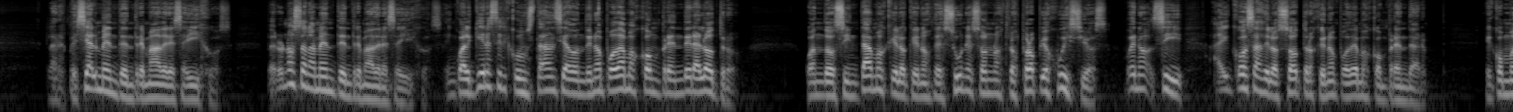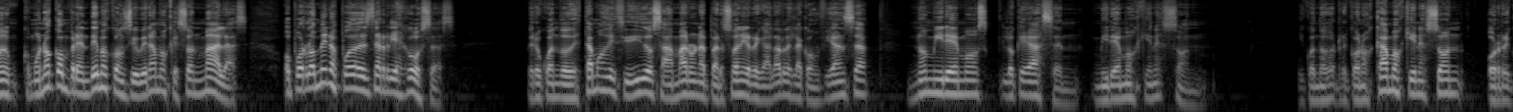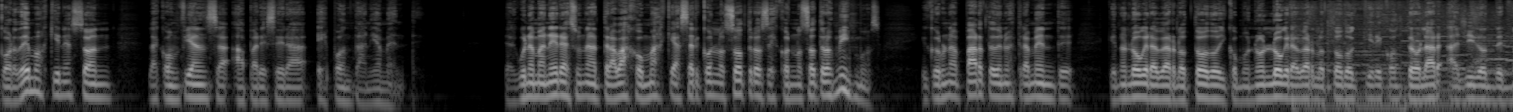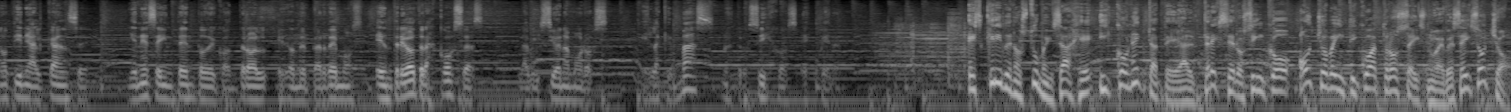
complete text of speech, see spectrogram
claro, especialmente entre madres e hijos, pero no solamente entre madres e hijos, en cualquier circunstancia donde no podamos comprender al otro, cuando sintamos que lo que nos desune son nuestros propios juicios. Bueno, sí, hay cosas de los otros que no podemos comprender, que como, como no comprendemos consideramos que son malas, o por lo menos pueden ser riesgosas. Pero cuando estamos decididos a amar a una persona y regalarles la confianza, no miremos lo que hacen, miremos quiénes son. Y cuando reconozcamos quiénes son o recordemos quiénes son, la confianza aparecerá espontáneamente. De alguna manera es un trabajo más que hacer con los otros, es con nosotros mismos y con una parte de nuestra mente que no logra verlo todo y como no logra verlo todo quiere controlar allí donde no tiene alcance y en ese intento de control es donde perdemos, entre otras cosas, la visión amorosa. Es la que más nuestros hijos esperan. Escríbenos tu mensaje y conéctate al 305-824-6968.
